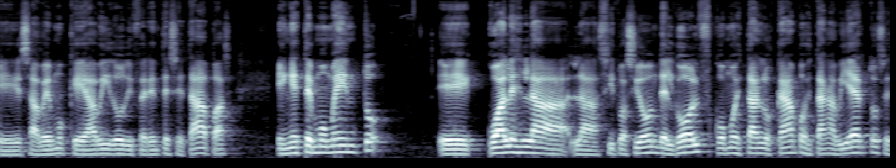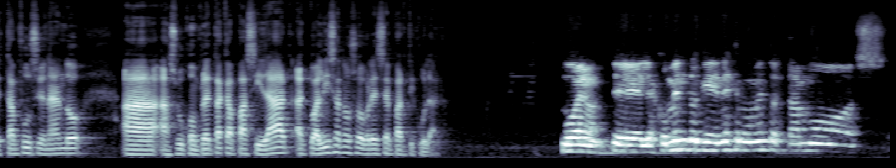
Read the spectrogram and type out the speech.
Eh, sabemos que ha habido diferentes etapas. En este momento, eh, ¿cuál es la, situación del golf? ¿Cómo están los campos? ¿Están abiertos? ¿Están funcionando a, su completa capacidad? Actualízanos sobre ese particular. Bueno, les comento que en este momento estamos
